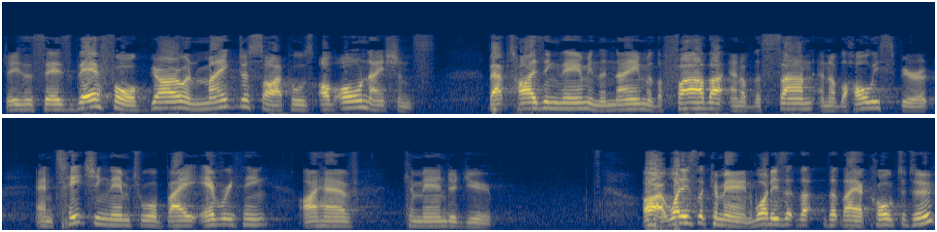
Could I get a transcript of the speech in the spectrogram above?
Jesus says, Therefore go and make disciples of all nations, baptizing them in the name of the Father and of the Son and of the Holy Spirit, and teaching them to obey everything I have commanded you. Alright, what is the command? What is it that, that they are called to do?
